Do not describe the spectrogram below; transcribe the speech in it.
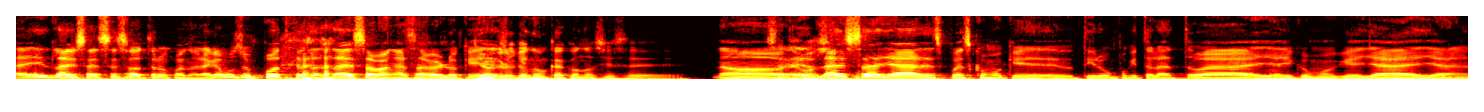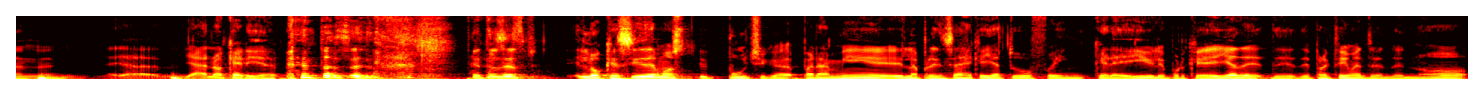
ahí Slavisa ese es otro. Cuando le hagamos un podcast a Slavisa van a saber lo que Yo es. creo que nunca conocí ese. No, ese. Slavisa ya después como que tiró un poquito la toalla y como que ya ella ya, ya no quería. Entonces, entonces lo que sí demos, puchica, para mí el aprendizaje que ella tuvo fue increíble, porque ella de, de- de prácticamente de no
